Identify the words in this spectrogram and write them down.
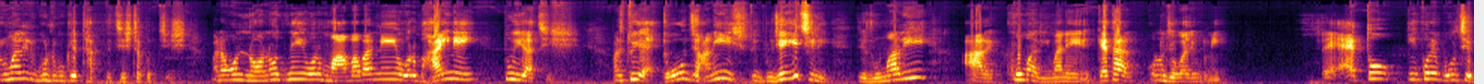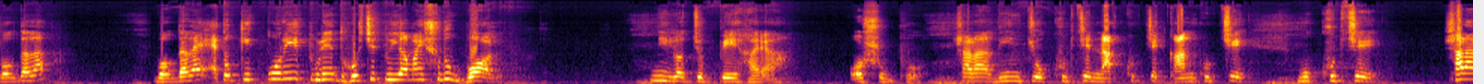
রুমালির গুটবুকে থাকতে চেষ্টা করছিস। মানে ওর ননদ নেই, ওর মা বাবা নেই, ওর ভাই নেই, তুই আছিস। মানে তুই এত জানিস, তুই বুঝে গেছিলি যে রুমালি আর খুমালি মানে ক্যাথার, কোনো যোগাযোগ নেই। এত কি করে বলছে বগদাদা বগদাদা এত কি করে তুলে ধরছে তুই আমায় শুধু বল। নির্লজ্জ বেহায়া। অসভ্য। সারা দিন চোখ খুঁটছে নাক খুঁটছে কান খুঁটছে মুখ খুঁটছে সারা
